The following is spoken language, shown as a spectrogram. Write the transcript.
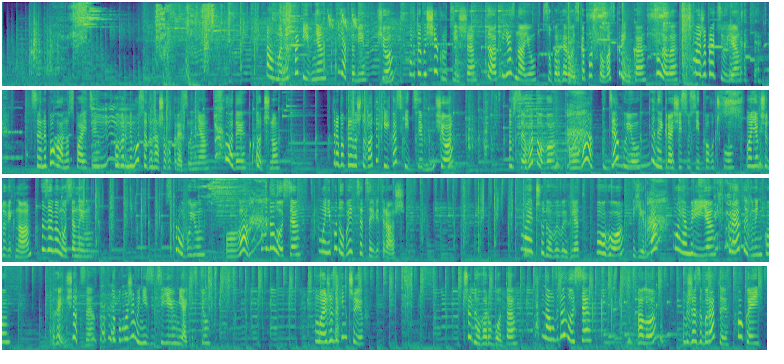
В мене шпаківня. Як тобі? Що? В тебе ще крутіше. Так, я знаю. Супергеройська поштова скринька. Леле, майже працює. Це непогано, Спайді. Повернемося до нашого креслення. Ходи, точно. Треба прилаштувати кілька східців. Що? Все готово. Ова, дякую. Ти найкращий сусід, павучку. А як щодо вікна? Займемося ним. Спробую. Ова, вдалося. Мені подобається цей вітраж. Має чудовий вигляд. Ого, гірка? Моя мрія. Креативненько. Гей, що це? Допоможи мені зі цією м'якістю. Майже закінчив. Чудова робота. Нам вдалося. Алло, вже забирати? Окей.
